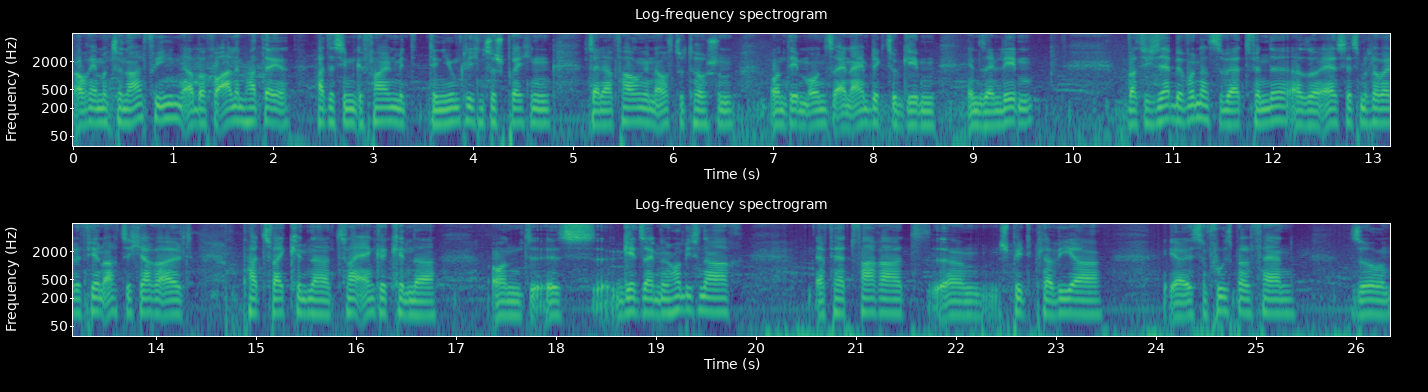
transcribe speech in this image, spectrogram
auch emotional für ihn, aber vor allem hat, er, hat es ihm gefallen, mit den Jugendlichen zu sprechen, seine Erfahrungen auszutauschen und eben uns einen Einblick zu geben in sein Leben. Was ich sehr bewundernswert finde, also er ist jetzt mittlerweile 84 Jahre alt, hat zwei Kinder, zwei Enkelkinder und ist, geht seinen Hobbys nach. Er fährt Fahrrad, ähm, spielt Klavier, er ist ein Fußballfan. So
